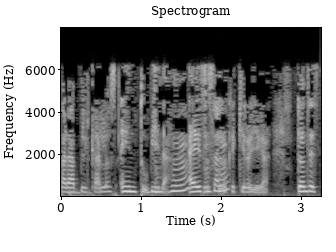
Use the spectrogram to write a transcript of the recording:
para aplicarlos en tu vida. A eso es a lo que quiero llegar. Entonces,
